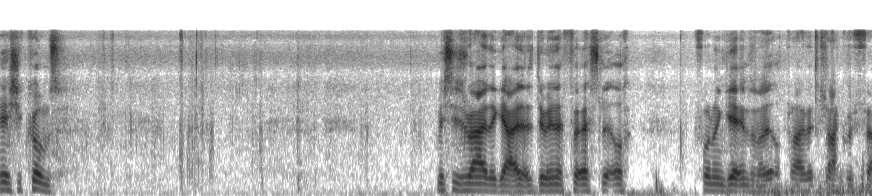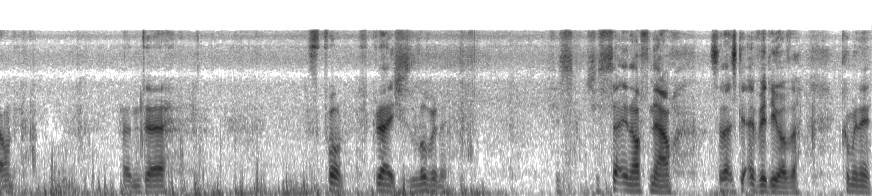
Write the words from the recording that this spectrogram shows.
Here she comes. Mrs. Ryder guy that's doing her first little fun and games on a little private track we've found. And uh, it's fun, it's great, she's loving it. She's, she's setting off now, so let's get a video of her coming in.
